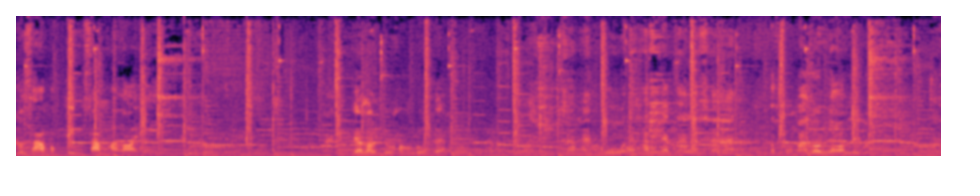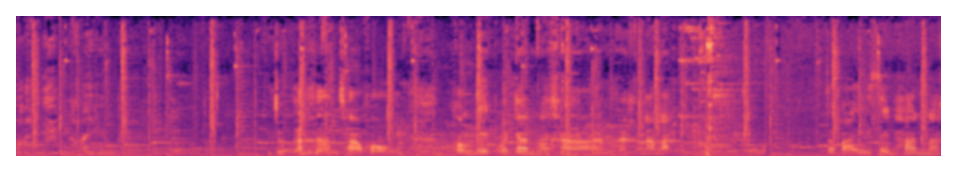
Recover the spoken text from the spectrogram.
ลูกสาวบอกติ่มซำอร่อย เดี๋ยวเราดูของลูกด้วยข้าวผัดหมูนะคะในแบบอาราคาร์โอ้โหมาร้อนๆเลยลูกใครหิวจุดอาหารเช้าของของเด็กล้วกันนะคะน่ารัก จะไปเซนทันนะ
